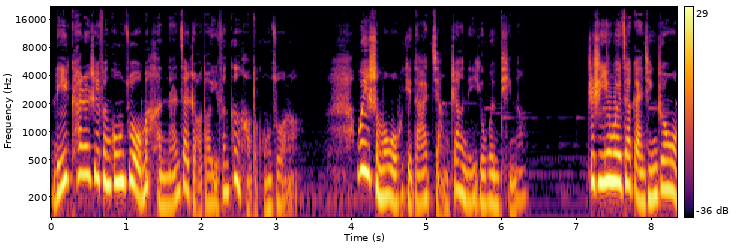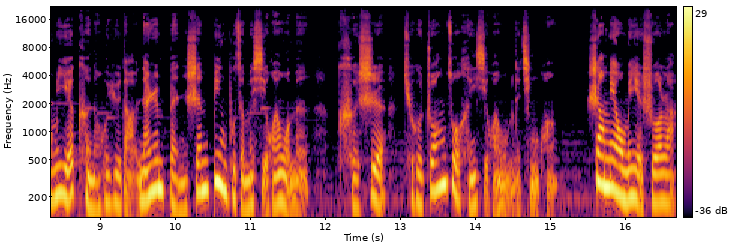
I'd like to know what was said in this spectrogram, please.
离开了这份工作，我们很难再找到一份更好的工作了。为什么我会给大家讲这样的一个问题呢？这是因为在感情中，我们也可能会遇到男人本身并不怎么喜欢我们，可是却会装作很喜欢我们的情况。上面我们也说了。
